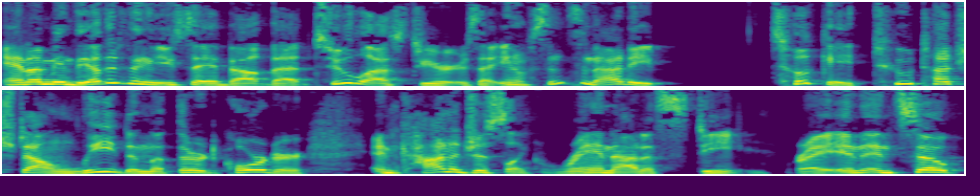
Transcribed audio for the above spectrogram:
and I mean, the other thing that you say about that too last year is that, you know, Cincinnati took a two touchdown lead in the third quarter and kind of just like ran out of steam, right? And and so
